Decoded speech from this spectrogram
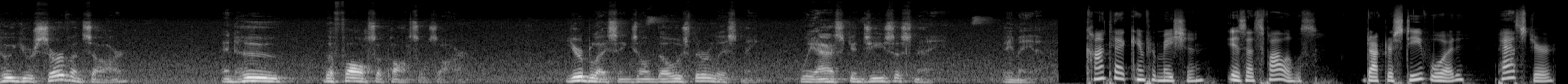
who your servants are, and who the false apostles are. Your blessings on those that are listening. We ask in Jesus' name. Amen. Contact information is as follows Dr. Steve Wood, Pastor,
